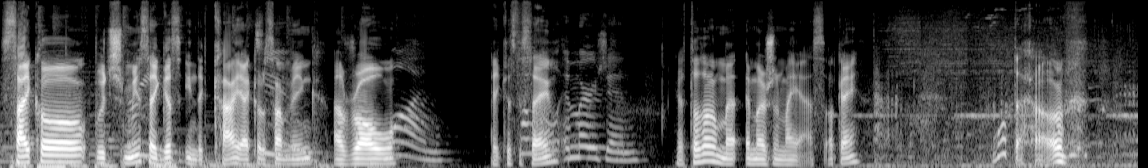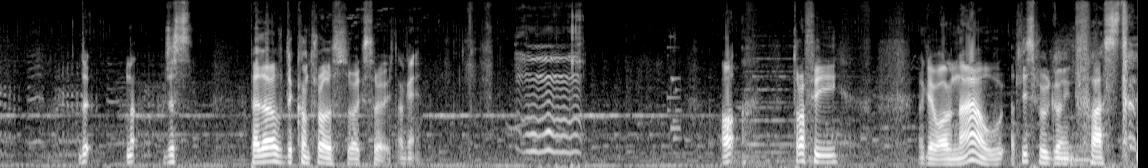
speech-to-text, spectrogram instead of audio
cycle, which means I guess in the kayak or something, a row. I guess the same. Immersion. Yeah, total immersion my ass, okay? What the hell? The, no, just pedal with the controls to accelerate, okay. Oh, trophy! Okay, well now, at least we're going fast.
